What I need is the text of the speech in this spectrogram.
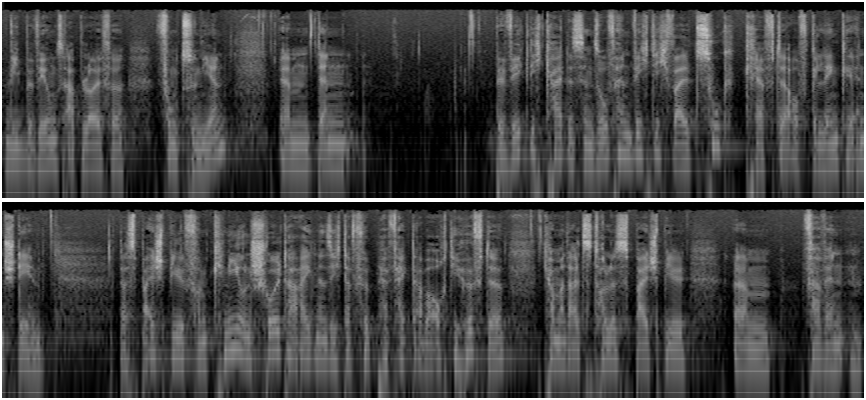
wie Bewegungsabläufe funktionieren. Ähm, denn Beweglichkeit ist insofern wichtig, weil Zugkräfte auf Gelenke entstehen. Das Beispiel von Knie und Schulter eignen sich dafür perfekt, aber auch die Hüfte kann man da als tolles Beispiel ähm, verwenden.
